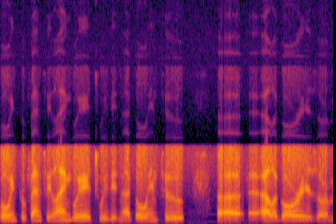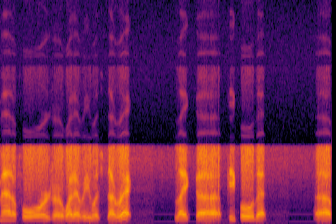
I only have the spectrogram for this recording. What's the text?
go into fancy language. We did not go into uh, allegories or metaphors or whatever. It was direct. Like uh, people that uh,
